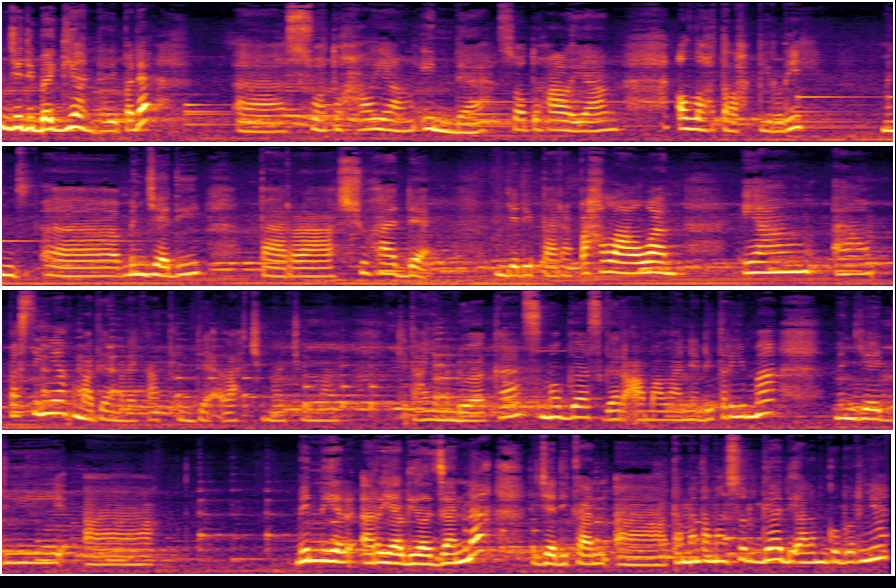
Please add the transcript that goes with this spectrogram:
menjadi bagian daripada uh, suatu hal yang indah, suatu hal yang Allah telah pilih men, uh, menjadi para syuhada, menjadi para pahlawan yang uh, pastinya kematian mereka tidaklah cuma-cuma. Kita hanya mendoakan semoga segala amalannya diterima menjadi uh, bin riyadil jannah dijadikan taman-taman uh, surga di alam kuburnya.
